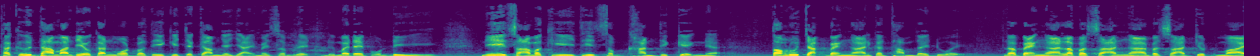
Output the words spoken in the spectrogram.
ถ้าขืนทำอันเดียวกันหมดบางทีกิจกรรมใหญ่ ๆ ไม่สำเร็จหรือไม่ได้ผลดี นี้สามัคคีที่สำคัญที่เก่งเนี่ย ต้องรู้จักแบ่งงานกันทำได้ด้วย แล้วแบ่งงานแล้วประสานงานประสานจุดหมาย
